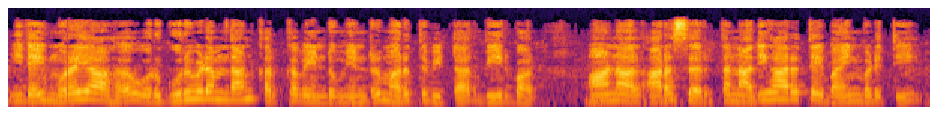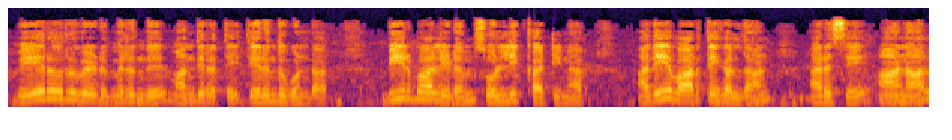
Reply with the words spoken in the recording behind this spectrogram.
இதை முறையாக ஒரு குருவிடம்தான் கற்க வேண்டும் என்று மறுத்துவிட்டார் பீர்பால். ஆனால் அரசர் தன் அதிகாரத்தை பயன்படுத்தி வேறொருவரிடமிருந்து மந்திரத்தை தெரிந்து கொண்டார். பீர்பாலிடம் சொல்லி காட்டினார். அதே வார்த்தைகள்தான் அரசே ஆனால்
